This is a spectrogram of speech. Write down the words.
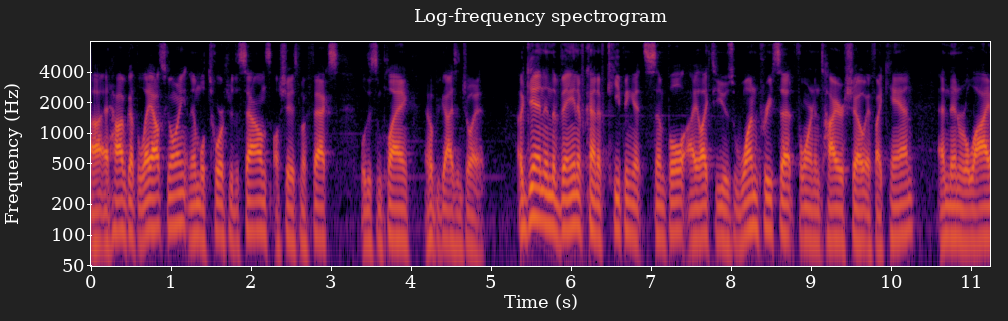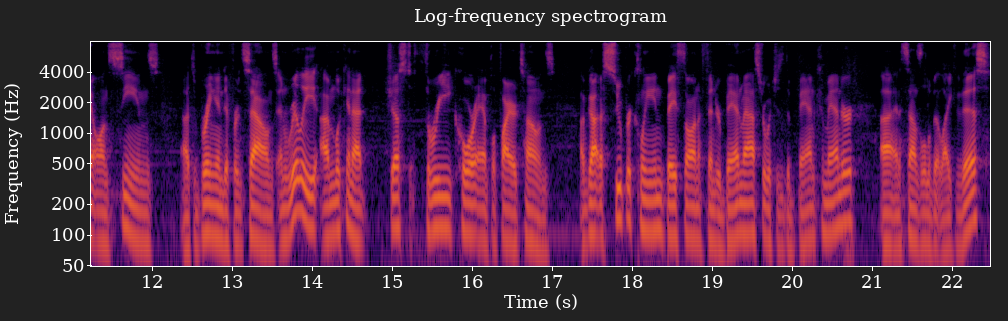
uh, at how I've got the layouts going, and then we'll tour through the sounds. I'll show you some effects. We'll do some playing. I hope you guys enjoy it. Again, in the vein of kind of keeping it simple, I like to use one preset for an entire show if I can, and then rely on scenes uh, to bring in different sounds. And really, I'm looking at just three core amplifier tones. I've got a super clean based on a Fender Bandmaster, which is the band commander, uh, and it sounds a little bit like this.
